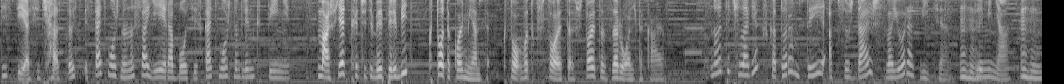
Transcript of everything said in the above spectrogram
везде сейчас. То есть искать можно на своей работе, искать можно в LinkedIn. Маш, я хочу тебя перебить. Кто такой ментор? Кто? Вот что это? Что это за роль такая? Но это человек, с которым ты обсуждаешь свое развитие угу. для меня. Угу.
